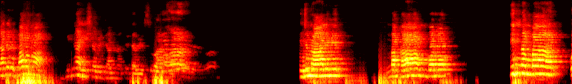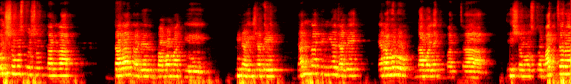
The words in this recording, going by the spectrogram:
যাদের বাবা মা হিসাবে জান্নাতে যাবে মাকাম বড়। তিন নম্বর, ওই সমস্ত সন্তানরা, যারা তাদের বাবা মাকে বিনা হিসাবে জান্নাতে নিয়ে যাবে, এরা হলো নাবালেক বাচ্চা। যে সমস্ত বাচ্চারা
